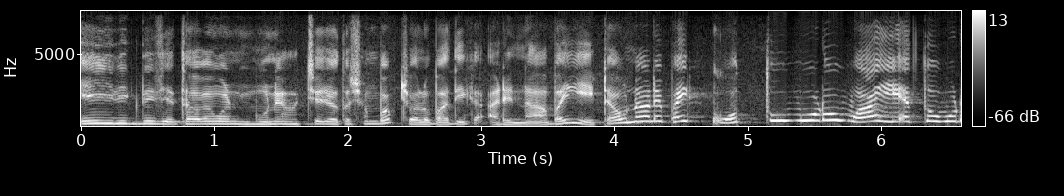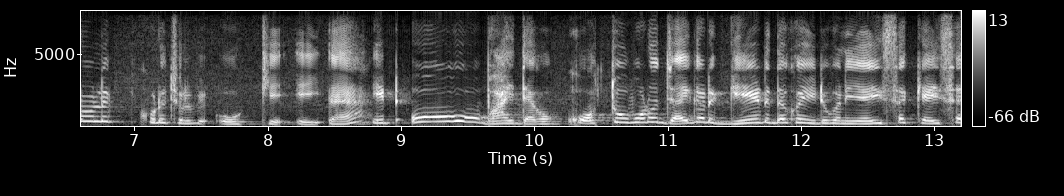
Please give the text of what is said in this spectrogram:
এই দিক দিয়ে যেতে হবে আমার মনে হচ্ছে যত সম্ভব। চলো বাদিকে। আরে না ভাই, এটাও না আরে ভাই, কত বড় ভাই, এত বড় হলে করে চলবে। ওকে, এই হ্যাঁ ও, ভাই, দেখো, কত বড় জায়গার গেট দেখো এইটুখানি এইসা কেসা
